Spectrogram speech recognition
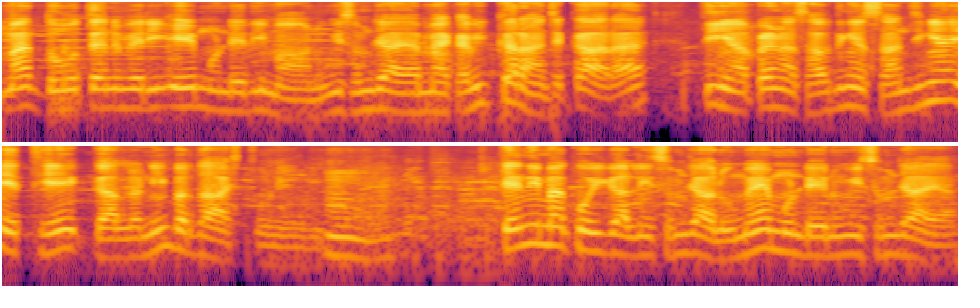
ਮੈਂ ਦੋ ਤਿੰਨ ਵਾਰੀ ਇਹ ਮੁੰਡੇ ਦੀ ਮਾਂ ਨੂੰ ਵੀ ਸਮਝਾਇਆ ਮੈਂ ਕਿਹਾ ਵੀ ਘਰਾਂ 'ਚ ਘਰ ਆ ਧੀਆਂ ਭੈਣਾਂ ਸਭ ਦੀਆਂ ਸਾਂਝੀਆਂ ਇੱਥੇ ਗੱਲ ਨਹੀਂ ਬਰਦਾਸ਼ਤ ਹੋਣੀਗੀ। ਹੂੰ। ਕਹਿੰਦੀ ਮੈਂ ਕੋਈ ਗੱਲ ਨਹੀਂ ਸਮਝਾ ਲੂ ਮੈਂ ਮੁੰਡੇ ਨੂੰ ਵੀ ਸਮਝਾਇਆ।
